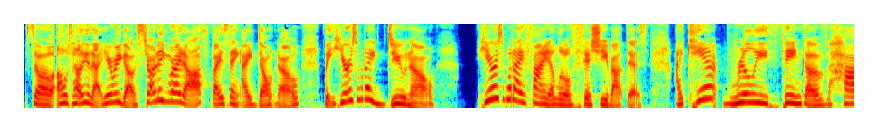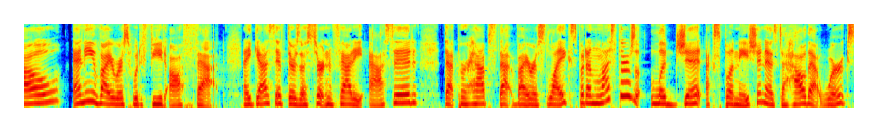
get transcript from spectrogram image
So I'll tell you that. Here we go. Starting right off by saying I don't know. But here's what I do know Here's what I find a little fishy about this. I can't really think of how any virus would feed off fat. I guess if there's a certain fatty acid that perhaps that virus likes, but unless there's legit explanation as to how that works,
